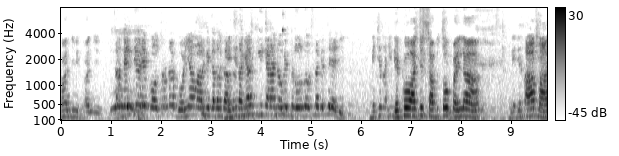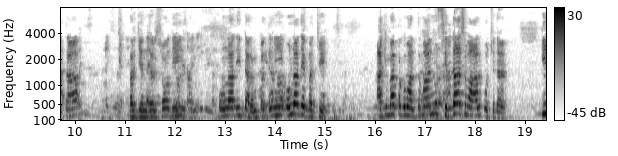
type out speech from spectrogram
ਹਾਂਜੀ ਹਾਂਜੀ। ਸਰ ਕੌਂਸਲਰ ਦਾ ਗੋਲੀਆਂ ਮਾਰ ਕੇ ਕਤਲ ਕਰ ਦਿੱਤਾ ਗਿਆ ਕੀ ਕਹਿਣਾ ਚਾਹੋਗੇ? ਕਾਨੂੰਨ ਵਿਵਸਥਾ ਕਿੱਥੇ ਹੈ ਜੀ? ਦੇਖੋ ਅੱਜ ਸਭ ਤੋਂ ਪਹਿਲਾਂ ਆ ਮਾਤਾ ਹਰਜਿੰਦਰ ਸਿੰਘ ਦੀ, ਉਹਨਾਂ ਦੀ ਧਰਮ ਪਤਨੀ, ਉਹਨਾਂ ਦੇ ਬੱਚੇ। ਅੱਜ ਮੈਂ ਭਗਵੰਤ ਮਾਨ ਨੂੰ ਸਿੱਧਾ ਸਵਾਲ ਪੁੱਛਦਾ ਕਿ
